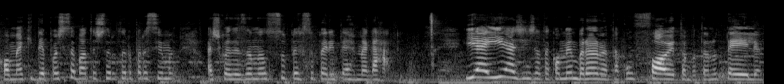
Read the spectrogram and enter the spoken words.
Como é que depois que você bota a estrutura pra cima, as coisas andam super, super, hiper, mega rápido. E aí a gente já tá com membrana, tá com foil, tá botando telha.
